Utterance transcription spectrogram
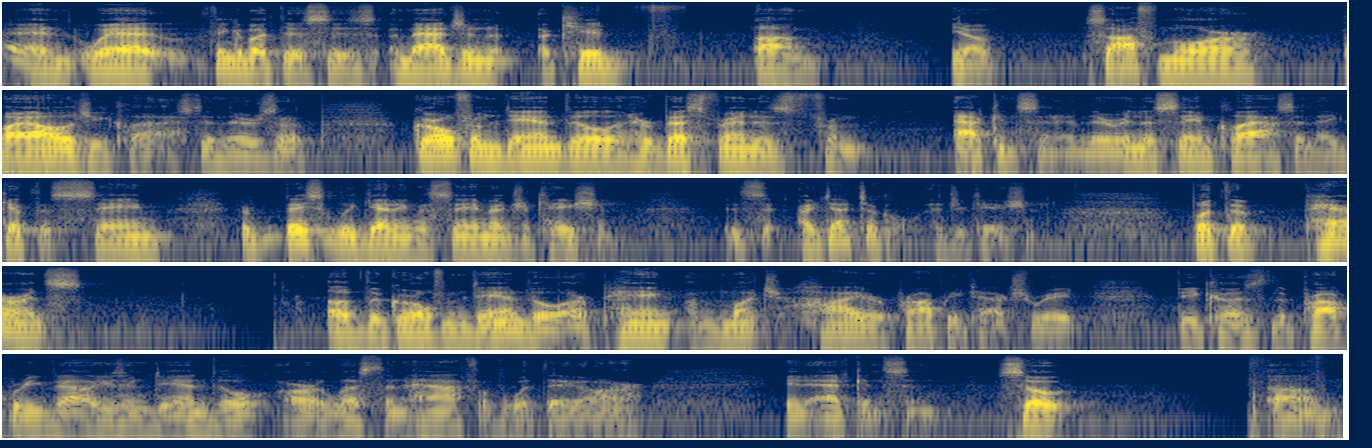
and the way I think about this is imagine a kid, um, you know, sophomore biology class, and there's a girl from Danville, and her best friend is from Atkinson, and they're in the same class, and they get the same, they're basically getting the same education. It's identical education. But the parents of the girl from Danville are paying a much higher property tax rate because the property values in Danville are less than half of what they are in Atkinson. So um,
